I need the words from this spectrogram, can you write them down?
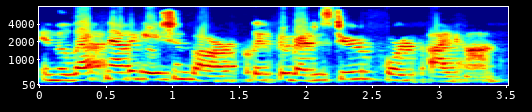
In the left navigation bar, click the Registry Reports icon.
